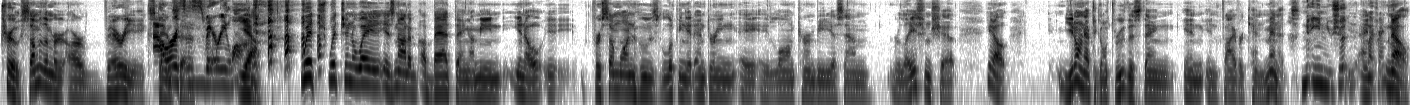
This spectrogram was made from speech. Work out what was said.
true. Some of them are, are very extensive. Ours is very long. yeah. Which which in a way is not a, a bad thing. I mean you know for someone who's looking at entering a, a long-term bdsm relationship you know you don't have to go through this thing in in five or ten minutes. And you shouldn't, and no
